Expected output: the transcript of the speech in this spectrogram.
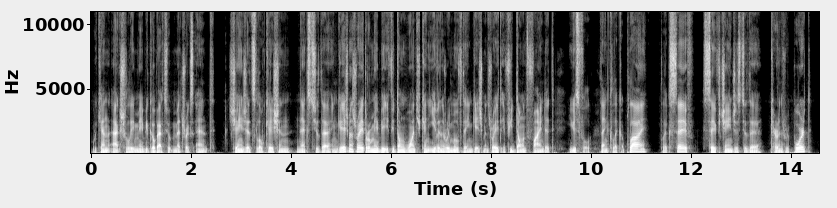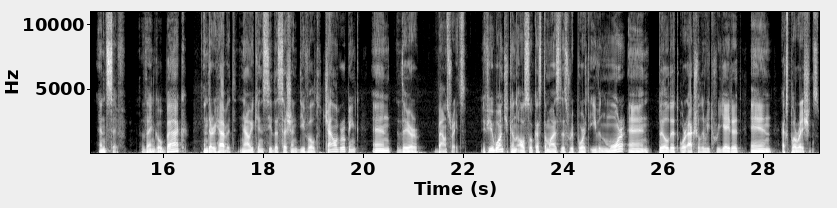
we can actually maybe go back to metrics and change its location next to the engagement rate. Or maybe if you don't want, you can even remove the engagement rate if you don't find it useful. Then click apply, click save, save changes to the current report and save. Then go back and there you have it. Now you can see the session default channel grouping and their bounce rates. If you want, you can also customize this report even more and build it or actually recreate it in explorations.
